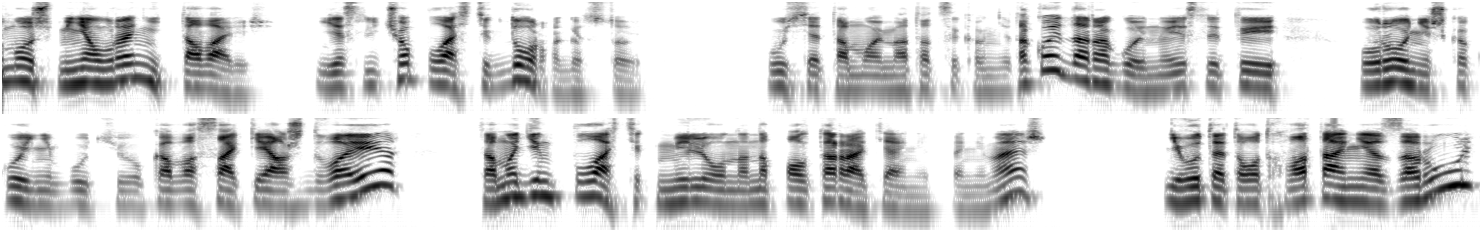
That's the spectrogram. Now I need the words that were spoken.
можешь меня уронить, товарищ. Если что, пластик дорого стоит. Пусть это мой мотоцикл не такой дорогой, но если ты уронишь какой-нибудь Kawasaki H2R, там один пластик миллиона на полтора тянет, понимаешь? И вот это вот хватание за руль,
